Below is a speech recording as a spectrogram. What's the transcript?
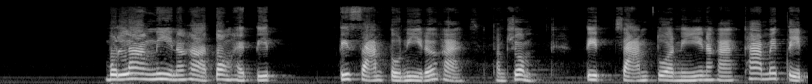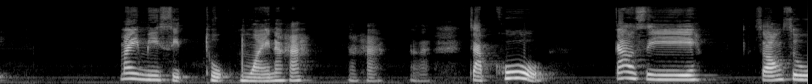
1 บนล่างนี่นะคะ ต้องให้ติด ติด 3 ตัวนี้เด้อค่ะท่านผู้ชม ติด 3 ตัวนี้นะคะ ถ้าไม่ติด ไม่มีสิทธิ์ถูกหวยนะคะนะคะนะคะจับคู่เก้าสี่สองศู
